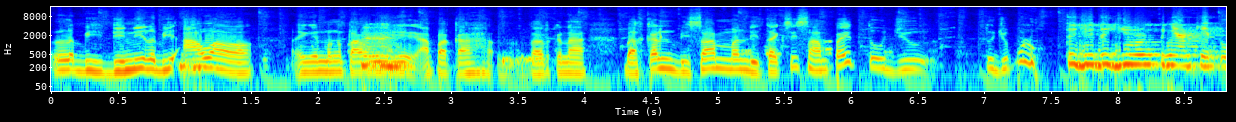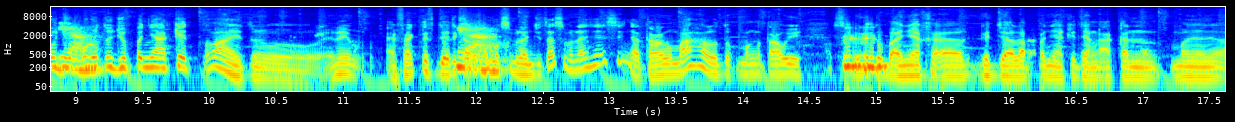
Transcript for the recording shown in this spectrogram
lebih dini lebih awal ingin mengetahui apakah terkena bahkan bisa mendeteksi sampai 7 70 Tujuh-tujuh penyakit, ya. 77 penyakit. Wah, itu ini efektif. Jadi Ya. kalau ngomong 9 juta sebenarnya sih nggak terlalu mahal untuk mengetahui sebegitu banyak eh, gejala penyakit yang akan me-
